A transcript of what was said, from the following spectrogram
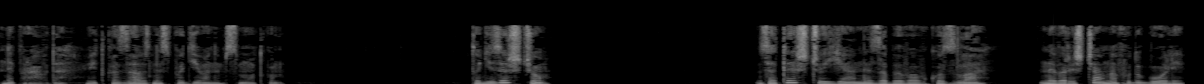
Неправда, відказав з несподіваним смутком. Тоді за що? За те, що я не забивав козла, не верещав на футболі,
